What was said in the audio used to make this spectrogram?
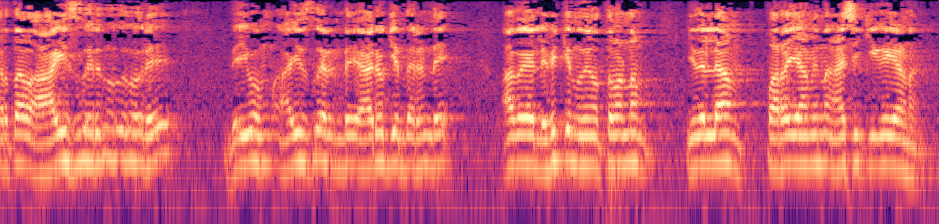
കർത്താവ് ആയുസ് തരുന്നതുപോലെ ദൈവം ആയുസ് തരണ്ടേ ആരോഗ്യം തരണ്ടേ അത് ലഭിക്കുന്നതിനൊത്തവണ്ണം ഇതെല്ലാം പറയാമെന്ന് ആശിക്കുകയാണ്.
